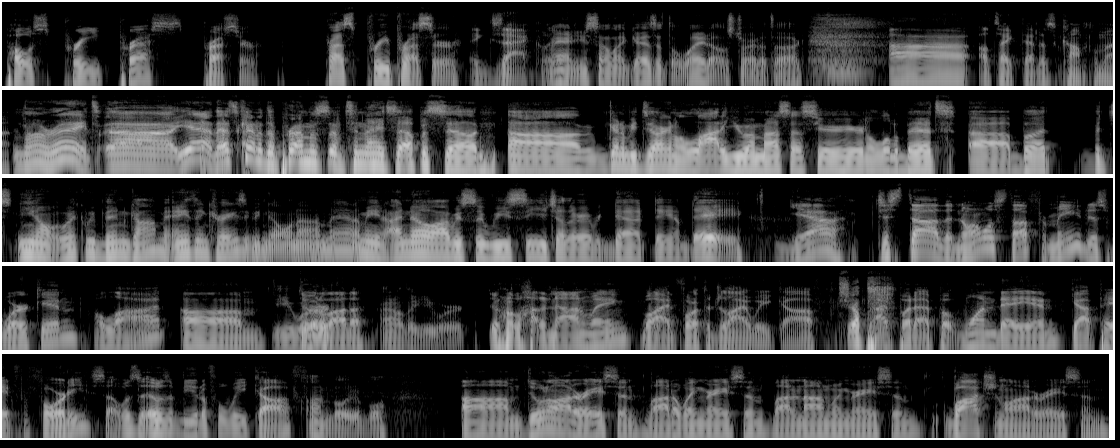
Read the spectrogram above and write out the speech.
post pre-press presser. Press pre-presser. Exactly. Man, you sound like guys at the White House trying to talk. Uh, I'll take that as a compliment. All right. Uh, yeah, that's kind of the premise of tonight's episode. Uh, going to be talking a lot of UMSS here here in a little bit. Uh, but but you know, like we've been gone. man. Anything crazy been going on, man? I mean, I know obviously we see each other every da- damn day. Yeah, just uh the normal stuff for me. Just working a lot. Um, You doing work? a lot of I don't think you work. doing a lot of non-wing. Well, I had Fourth of July week off. I put I put one day in, got paid for forty, so it was it was a beautiful week off. Unbelievable. Um, doing a lot of racing, a lot of wing racing, a lot of non-wing racing, watching a lot of racing.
